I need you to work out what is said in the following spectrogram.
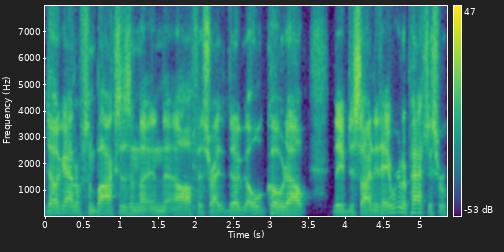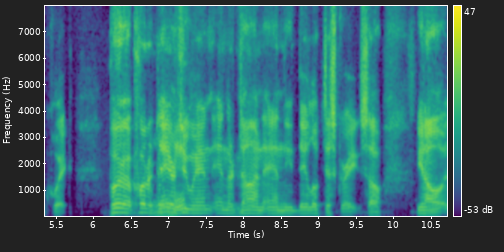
dug out of some boxes in the in the office, right? They dug the old code out. They've decided, hey, we're going to patch this real quick. Put a put a day or Mhm. two in, and they're done, and they, they look this great. So. You know,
